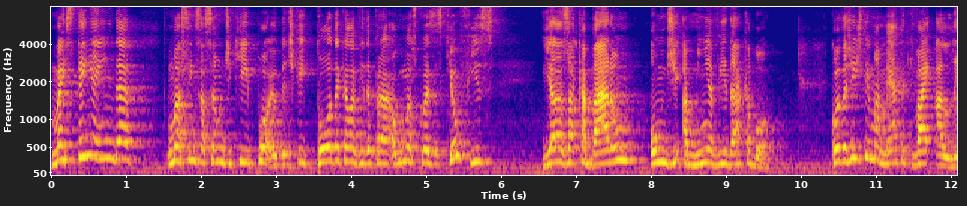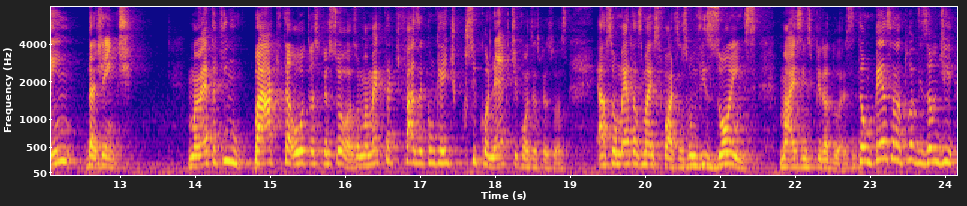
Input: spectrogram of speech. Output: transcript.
Mas tem ainda uma sensação de que, pô, eu dediquei toda aquela vida para algumas coisas que eu fiz e elas acabaram onde a minha vida acabou. Quando a gente tem uma meta que vai além da gente, uma meta que impacta outras pessoas, uma meta que faz com que a gente se conecte com outras pessoas. Elas são metas mais fortes, são visões mais inspiradoras. Então pensa na tua visão de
